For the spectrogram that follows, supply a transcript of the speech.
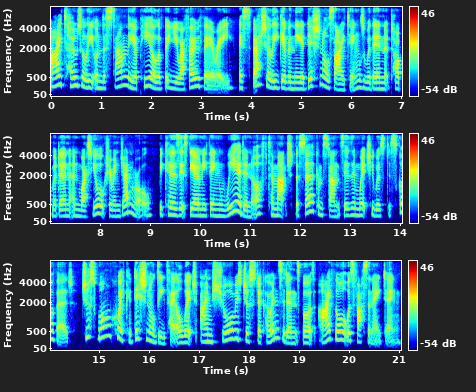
I totally understand the appeal of the UFO theory, especially given the additional sightings within Todmorden and West Yorkshire in general, because it's the only thing weird enough to match the circumstances in which he was discovered. Just one quick additional detail, which I'm sure is just a coincidence, but I thought was fascinating.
